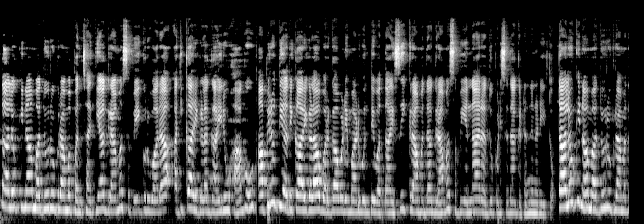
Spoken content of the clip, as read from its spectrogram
ತಾಲೂಕಿನ ಮದ್ದೂರು ಗ್ರಾಮ ಪಂಚಾಯಿತಿಯ ಗ್ರಾಮಸಭೆ ಗುರುವಾರ ಅಧಿಕಾರಿಗಳ ಗೈರು ಹಾಗೂ ಅಭಿವೃದ್ಧಿ ಅಧಿಕಾರಿಗಳ ವರ್ಗಾವಣೆ ಮಾಡುವಂತೆ ಒತ್ತಾಯಿಸಿ ಗ್ರಾಮದ ಗ್ರಾಮ ಸಭೆಯನ್ನ ರದ್ದುಪಡಿಸಿದ ಘಟನೆ ನಡೆಯಿತು. ತಾಲೂಕಿನ ಮದ್ದೂರು ಗ್ರಾಮದ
